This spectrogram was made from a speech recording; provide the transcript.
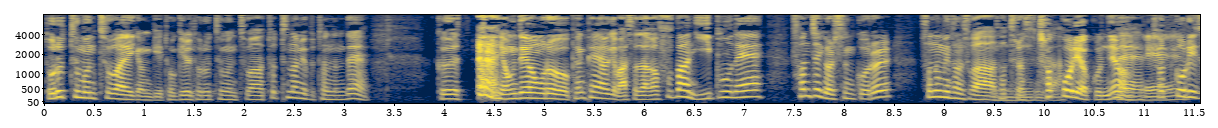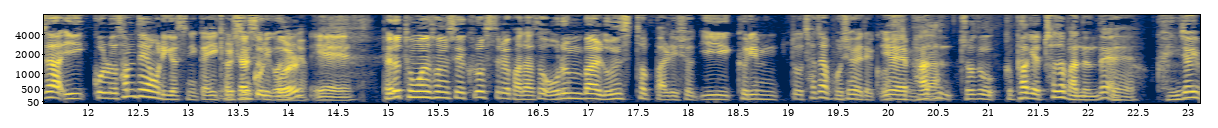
도르트문트와의 경기, 독일 도르트문트와 토트넘이 붙었는데 그 0대 0으로 팽팽하게 맞서다가 후반 2분에 선제 결승골을 손흥민 선수가 음, 터뜨렸습니다. 첫 골이었군요. 네, 예. 첫 골이자 이 골로 3대 0으로 이겼으니까 이 결승골이거든요. 결승골? 예. 베르통원 선수의 크로스를 받아서 오른발 논스톱 발리슛 이 그림 또 찾아보셔야 될것 예, 같습니다. 예, 받, 저도 급하게 찾아봤는데 네. 굉장히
